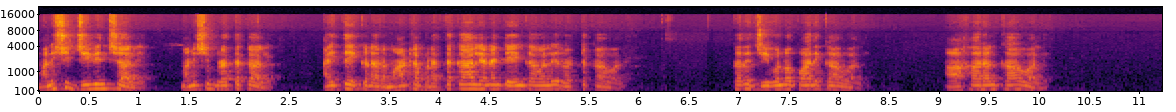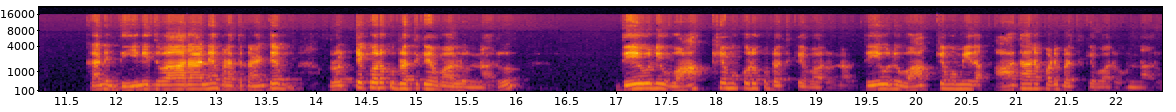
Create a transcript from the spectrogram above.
మనిషి జీవించాలి మనిషి బ్రతకాలి. అయితే ఇక్కడ మాటల బ్రతకాలి అని అంటే ఏం కావాలి? రొట్టె కావాలి. కదా జీవనోపాధి కావాలి. ఆహారం కావాలి. కానీ దీని ద్వారానే బ్రతక అంటే రొట్టె కొరకు బ్రతికే వాళ్ళు ఉన్నారు. దేవుని వాక్యము కొరకు బ్రతికేవారు ఉన్నారు. దేవుని వాక్యము మీద ఆధారపడి బ్రతికేవారు ఉన్నారు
